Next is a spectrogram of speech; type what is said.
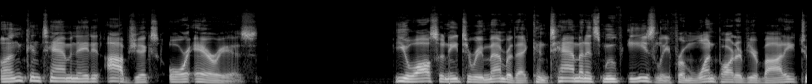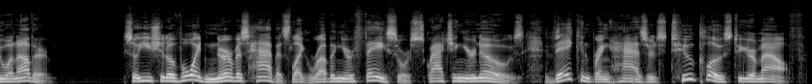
uncontaminated objects or areas. You also need to remember that contaminants move easily from one part of your body to another. So you should avoid nervous habits like rubbing your face or scratching your nose. They can bring hazards too close to your mouth.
